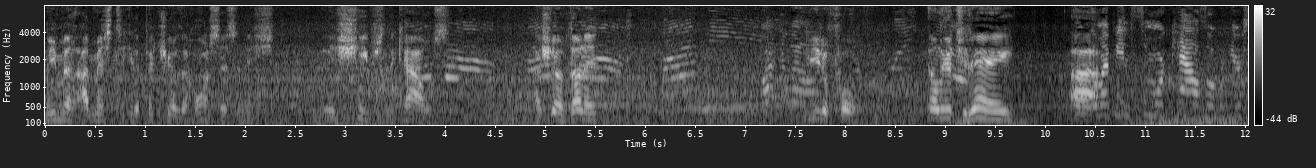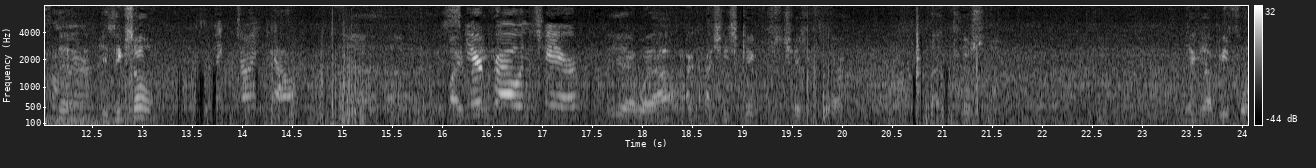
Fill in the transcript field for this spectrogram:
Mi- I missed taking a picture of the horses and the, sh- and the sheep and the cows. I should have done it. Beautiful. Earlier today. There Uh, might be some more cows over here somewhere. you think so? Big giant cow. Scarecrow in the chair. Yeah, well, I, I actually escaped this chase before. Not personal. Look how beautiful.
